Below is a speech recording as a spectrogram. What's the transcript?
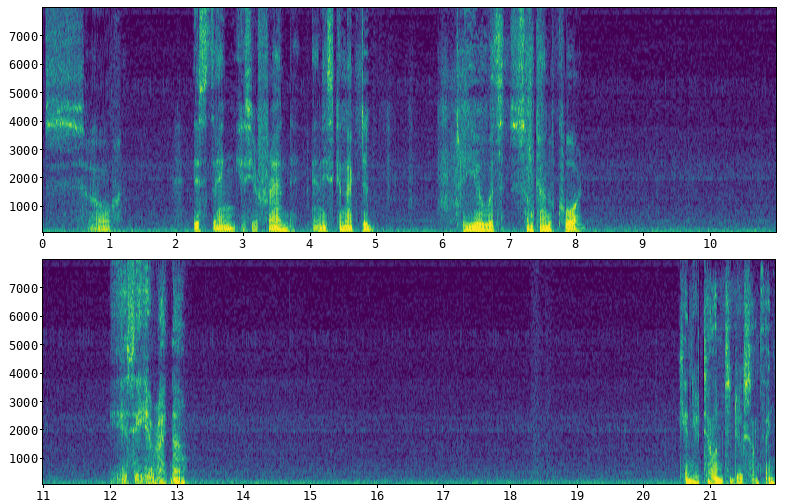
So, this thing is your friend, and he's connected to you with some kind of cord. Is he here right now? Can you tell him to do something?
